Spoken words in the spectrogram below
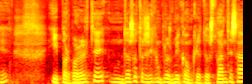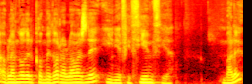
¿eh? Y por ponerte dos o tres ejemplos muy concretos, tú antes hablando del comedor hablabas de ineficiencia, ¿vale?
